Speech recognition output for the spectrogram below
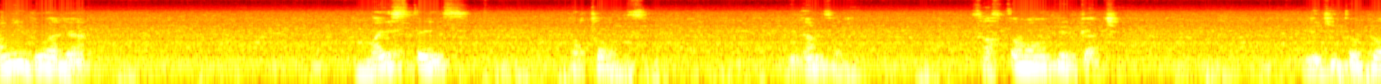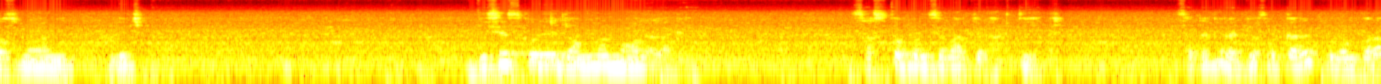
আমি দু হাজার বাইশ তেইশ অর্থবর্ষ বিধানসভায় স্বাস্থ্যমন্ত্রীর কাছে লিখিত প্রশ্ন আমি তুলেছি বিশেষ করে জঙ্গলমহল এলাকায় স্বাস্থ্য পরিষেবার যে ঘাটতি আছে, সেটাকে রাজ্য সরকারের পূরণ করা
